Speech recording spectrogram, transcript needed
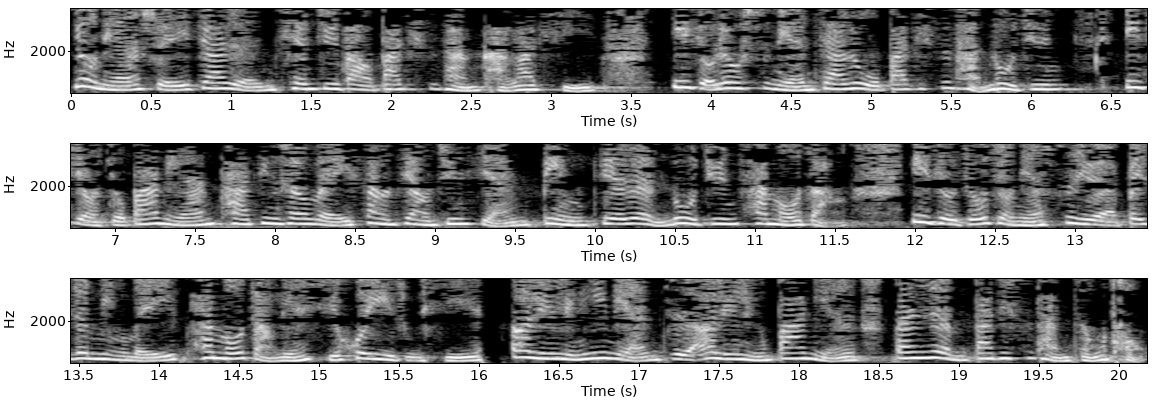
幼年随家人迁居到巴基斯坦卡拉奇。一九六四年加入巴基斯坦陆军。一九九八年，他晋升为上将军衔，并接任陆军参谋长。一九九九年四月被任命为参谋长联席会议主席。二零零一年至二零零八年担任巴基斯坦总统。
